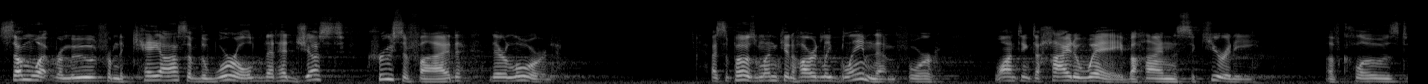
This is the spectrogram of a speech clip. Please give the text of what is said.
somewhat removed from the chaos of the world that had just crucified their Lord. I suppose one can hardly blame them for wanting to hide away behind the security of closed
